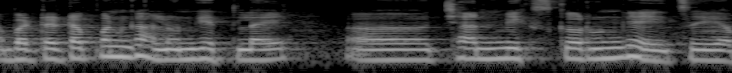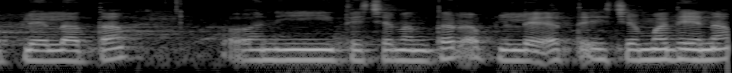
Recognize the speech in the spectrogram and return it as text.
बटाटा पण घालून घेतला आहे छान मिक्स करून घ्यायचं आहे आपल्याला आता. आणि त्याच्यानंतर आपल्याला याच्यामध्ये ना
